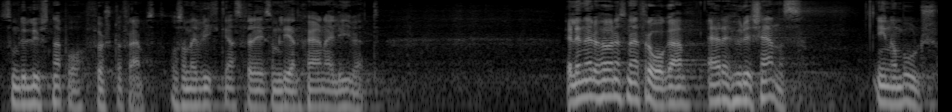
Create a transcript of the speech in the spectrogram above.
som du lyssnar på först och främst och som är viktigast för dig som ledstjärna i livet? Eller när du hör en sån här fråga, är det hur det känns inombords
